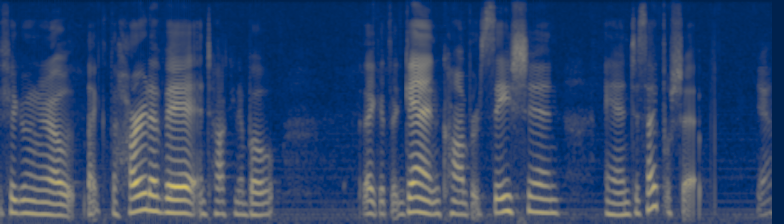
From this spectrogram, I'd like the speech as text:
figuring out like the heart of it and talking about like it's again conversation and discipleship. Yeah,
